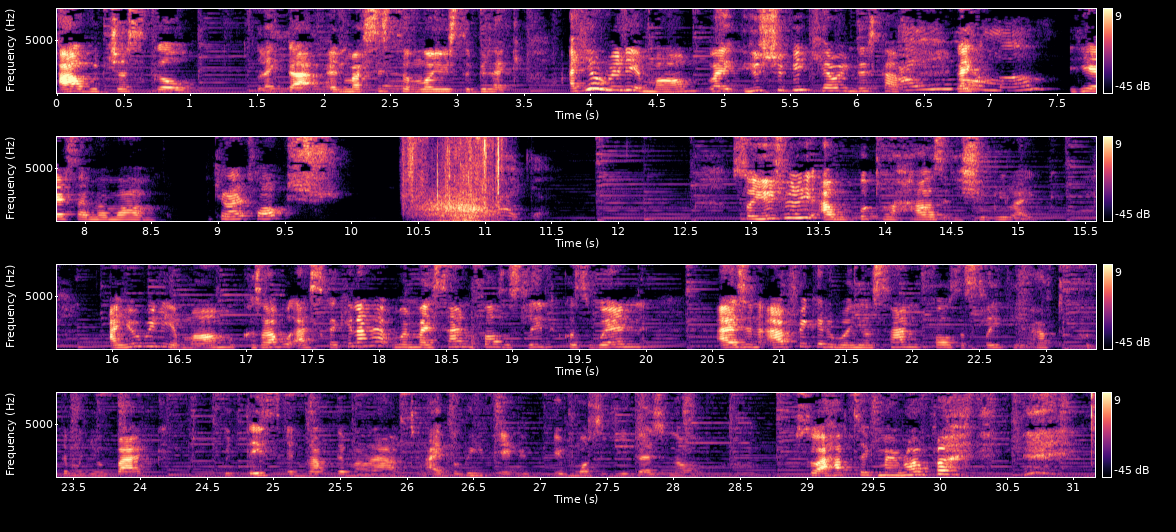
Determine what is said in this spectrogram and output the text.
I would just go like that and my sister-in-law used to be like are you really a mom like you should be carrying this stuff Are you like a mom? Yes, I'm a mom. Can I talk? Shh. So usually I would go to her house and she'd be like, "Are you really a mom?" Because I will ask her, "Can I have when my son falls asleep?" Because when, as an African, when your son falls asleep, you have to put them on your back with this and wrap them around. I believe every, if most of you guys know. So I have to take my wrapper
